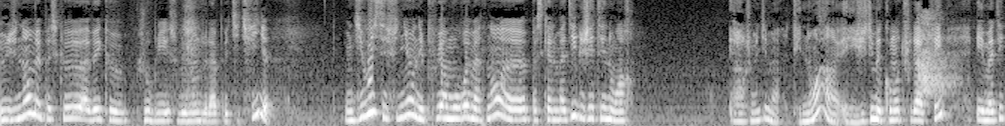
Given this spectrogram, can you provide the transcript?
il me dit, non, mais parce que, avec, euh, j'ai oublié le nom de la petite fille, il me dit, oui, c'est fini, on n'est plus amoureux maintenant, euh, parce qu'elle m'a dit que j'étais noire. Et alors je me dis, mais t'es noire? Et je dis, mais comment tu l'as appris? Et il m'a dit,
